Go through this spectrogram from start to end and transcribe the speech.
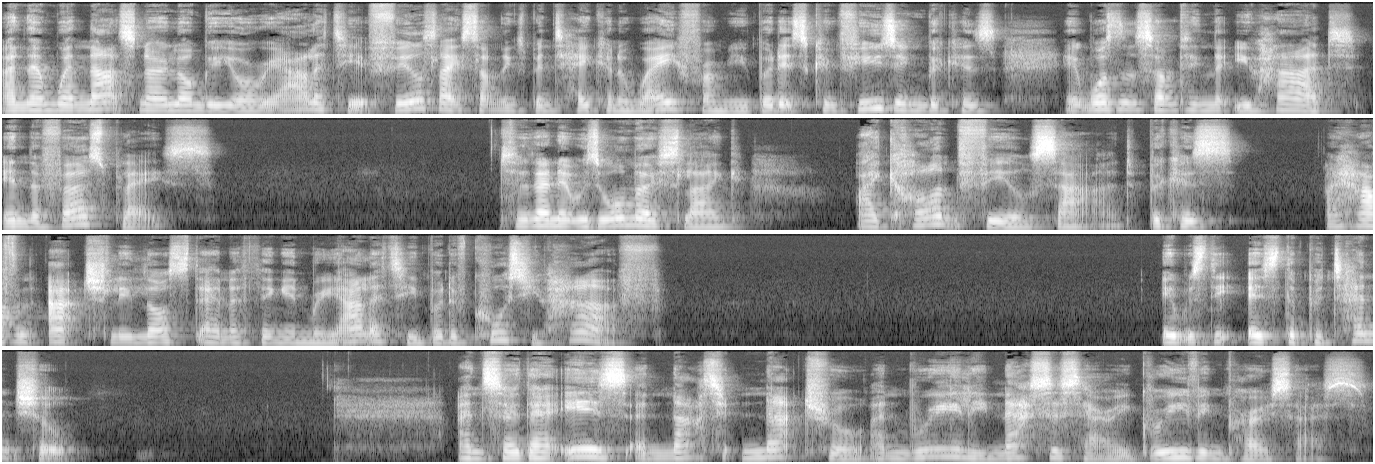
And then when that's no longer your reality, it feels like something's been taken away from you, but it's confusing because it wasn't something that you had in the first place. So then it was almost like, I can't feel sad because I haven't actually lost anything in reality, but of course you have. It was the it's the potential. And so there is a nat- natural and really necessary grieving process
